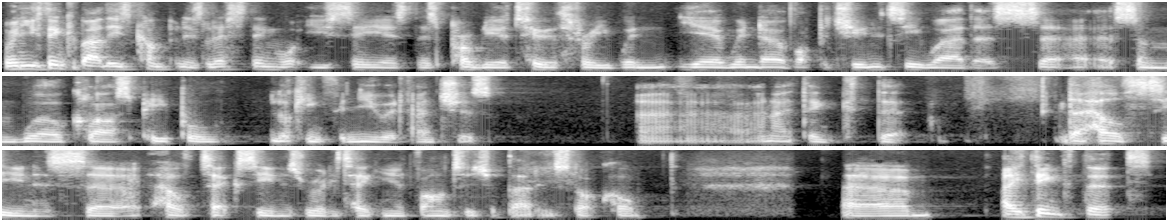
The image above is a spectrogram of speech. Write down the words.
When you think about these companies listing, what you see is there's probably a two or three win- year window of opportunity where there's uh, some world class people looking for new adventures, uh, and I think that the health scene is uh, health tech scene is really taking advantage of that in Stockholm. Um, I think that uh,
